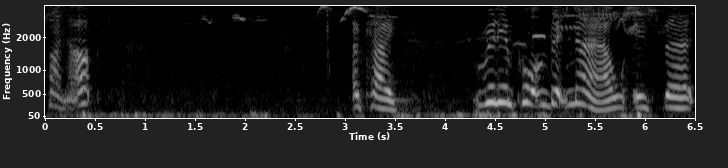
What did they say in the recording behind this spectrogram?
Tighten it up. Okay, really important bit now is that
